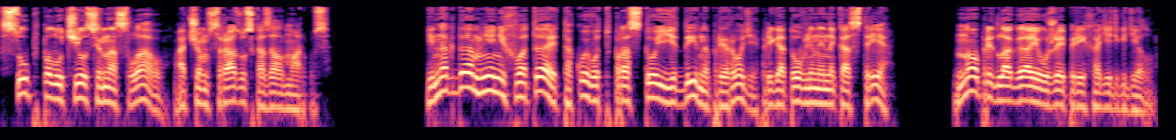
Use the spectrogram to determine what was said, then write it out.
Суп получился на славу, о чем сразу сказал Маркус. Иногда мне не хватает такой вот простой еды на природе, приготовленной на костре, но предлагаю уже переходить к делу.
